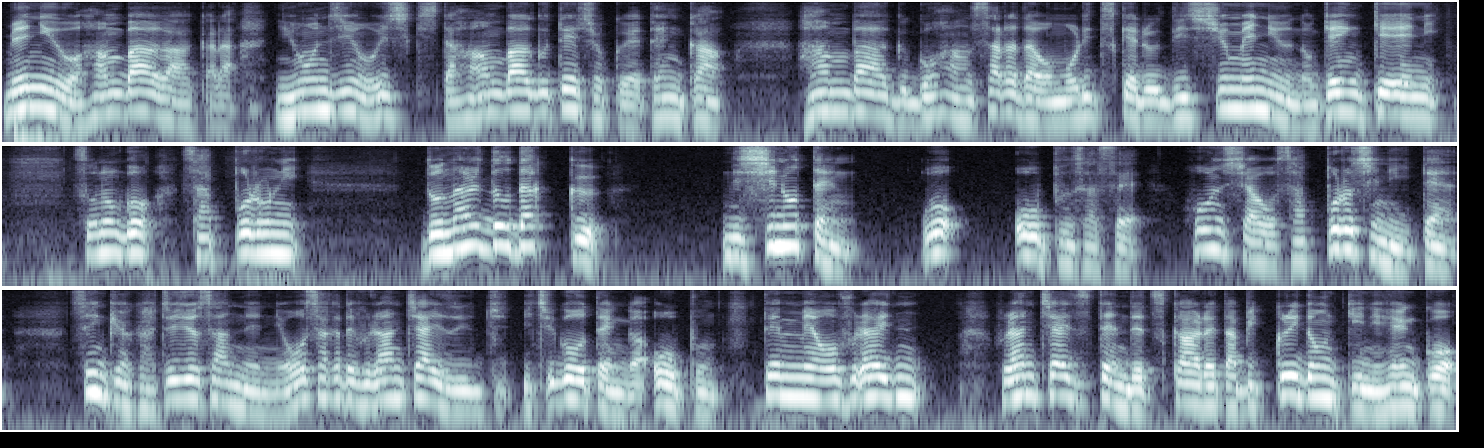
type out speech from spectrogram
メニューをハンバーガーから日本人を意識したハンバーグ定食へ転換。ハンバーグ、ご飯、サラダを盛り付けるディッシュメニューの原型に、その後、札幌にドナルドダック西野店をオープンさせ、本社を札幌市に移転。1983年に大阪でフランチャイズ1号店がオープン。店名をフライフランチャイズ店で使われたびっくりドンキーに変更。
